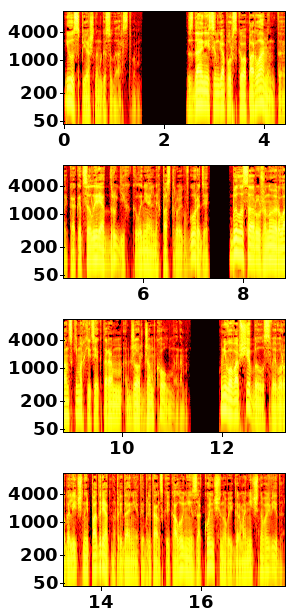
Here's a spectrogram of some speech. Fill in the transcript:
и успешным государством. Здание сингапурского парламента, как и целый ряд других колониальных построек в городе, было сооружено ирландским архитектором Джорджем Колманом. У него вообще был своего рода личный подряд на придание этой британской колонии законченного и гармоничного вида.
